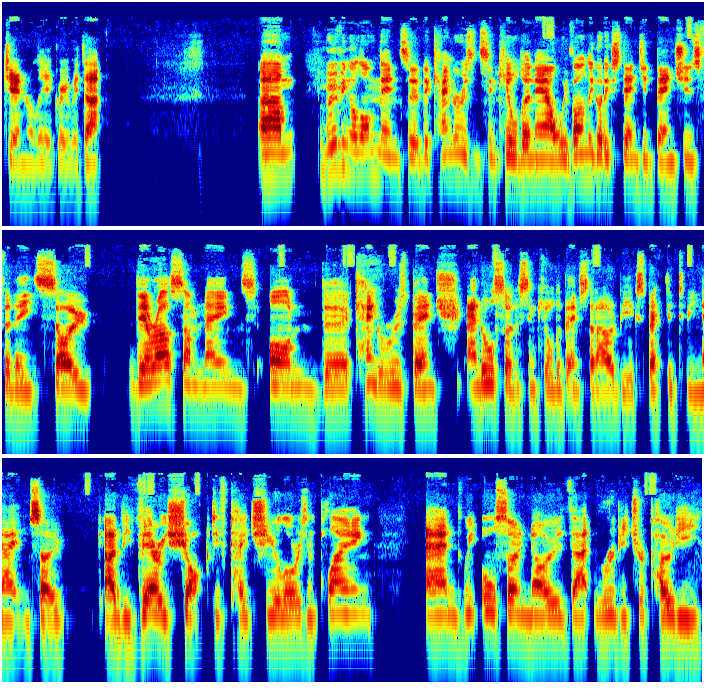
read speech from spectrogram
generally agree with that. Um, moving along then to the Kangaroos and St Kilda now, we've only got extended benches for these. So there are some names on the Kangaroos bench and also the St Kilda bench that I would be expected to be named. So I'd be very shocked if Kate Shierlaw isn't playing. And we also know that Ruby Tripodi,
